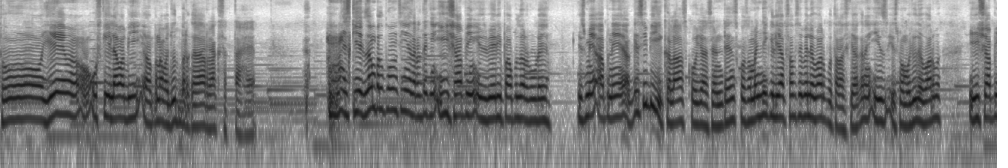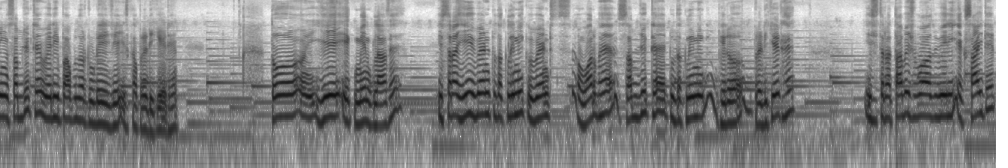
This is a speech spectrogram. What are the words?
तो ये उसके अलावा भी अपना वजूद बरकरार रख सकता है। इसकी एग्ज़ाम्पल कौन सी है? ज़रा देखें e shopping is very popular today इसमें आपने किसी भी क्लास को या सेंटेंस को समझने के लिए आप सबसे पहले वर्ब को तलाश किया करें। इस, इसमें मौजूद है वर्ब ई शॉपिंग सब्जेक्ट है वेरी पॉपुलर टुडे ये इसका प्रेडिकेट है। तो ये एक मेन क्लास है। इस तरह ही he went to the clinic he went verb है सब्जेक्ट है टू द क्लिनिक फिर प्रेडिकेट है। इसी तरह Tabish was very excited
